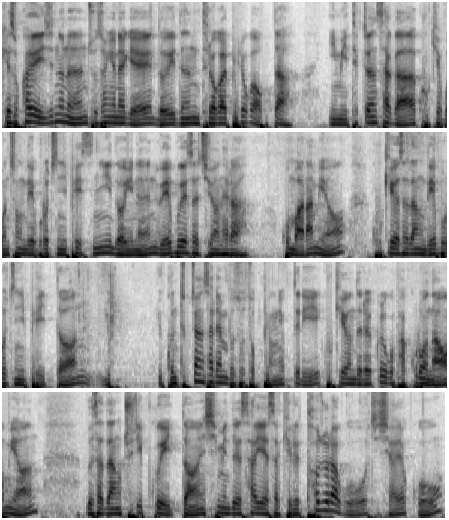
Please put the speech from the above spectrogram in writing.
계속하여 이진우는 조성현에게 너희들은 들어갈 필요가 없다. 이미 특전사가 국회 본청 내부로 진입해 있으니 너희는 외부에서 지원해라. 고 말하며 국회의사당 내부로 진입해 있던 육- 육군 특전사령부 소속 병력들이 국회의원들을 끌고 밖으로 나오면 의사당 출입구에 있던 시민들 사이에서 길을 터주라고 지시하였고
